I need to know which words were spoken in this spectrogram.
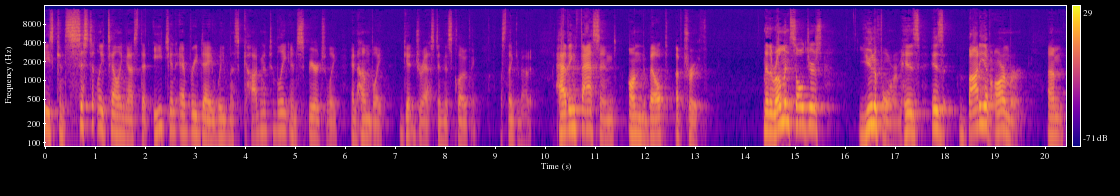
He's consistently telling us that each and every day we must cognitively and spiritually and humbly get dressed in this clothing. Let's think about it. Having fastened on the belt of truth. Now, the Roman soldier's uniform, his, his body of armor, um,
